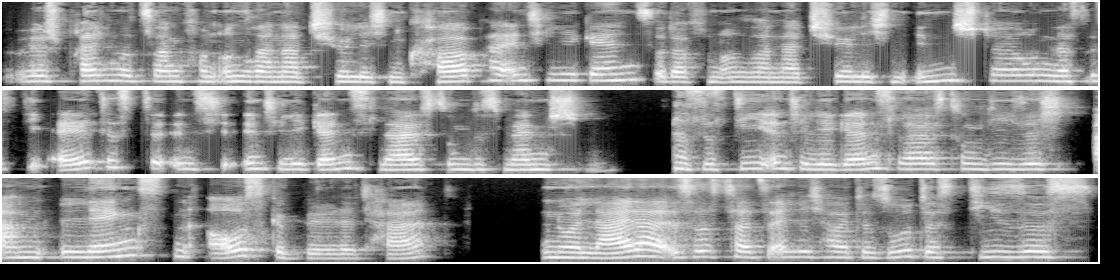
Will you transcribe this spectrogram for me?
wir sprechen sozusagen von unserer natürlichen Körperintelligenz oder von unserer natürlichen Innensteuerung. Das ist die älteste Intelligenzleistung des Menschen. Das ist die Intelligenzleistung, die sich am längsten ausgebildet hat. Nur leider ist es tatsächlich heute so, dass dieses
